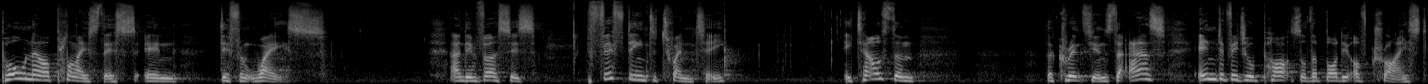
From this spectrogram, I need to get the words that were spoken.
Paul now applies this in different ways. And in verses 15 to 20, he tells them, the Corinthians, that as individual parts of the body of Christ,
